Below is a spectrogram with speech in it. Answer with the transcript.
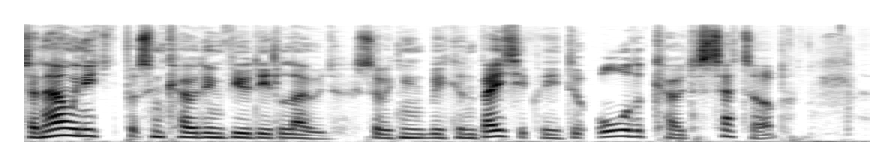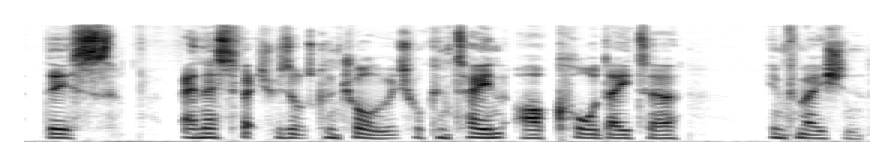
So now we need to put some code in viewDid load. So we can we can basically do all the code to set up this NS fetch results controller which will contain our core data information.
